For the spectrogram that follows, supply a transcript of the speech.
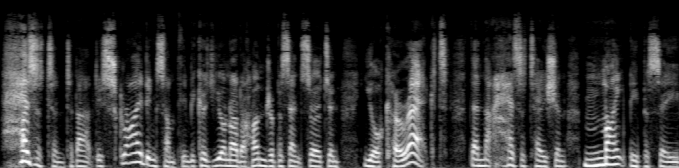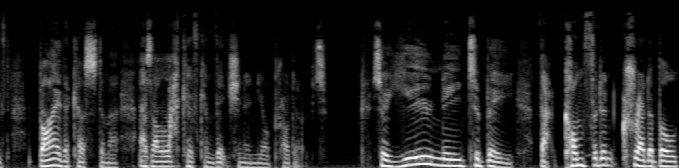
hesitant about describing something because you're not 100% certain you're correct, then that hesitation might be perceived by the customer as a lack of conviction in your product. So you need to be that confident, credible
